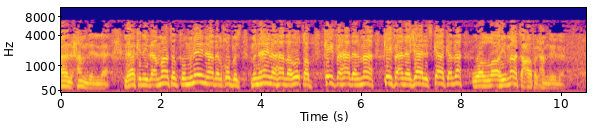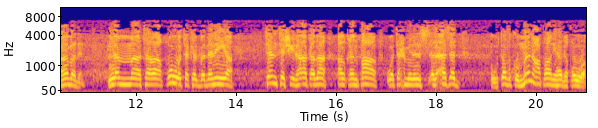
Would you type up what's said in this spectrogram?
الحمد لله. لكن إذا ما تذكر من أين هذا الخبز؟ من أين هذا الرطب؟ كيف هذا الماء؟ كيف أنا جالس كذا والله ما تعرف الحمد لله. أبدا. لما ترى قوتك البدنية تنتشل هكذا القنطار وتحمل الأسد وتذكر من أعطاني هذه القوة؟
